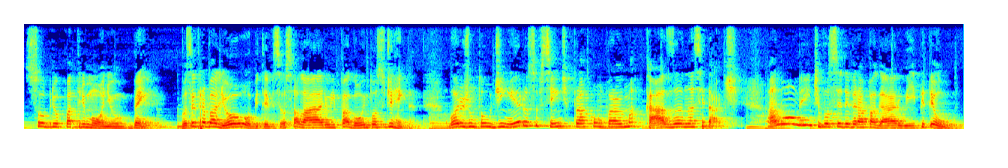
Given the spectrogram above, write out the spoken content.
Sobre o patrimônio, bem, você trabalhou, obteve seu salário e pagou o imposto de renda agora juntou dinheiro suficiente para comprar uma casa na cidade. Anualmente você deverá pagar o IPTU,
